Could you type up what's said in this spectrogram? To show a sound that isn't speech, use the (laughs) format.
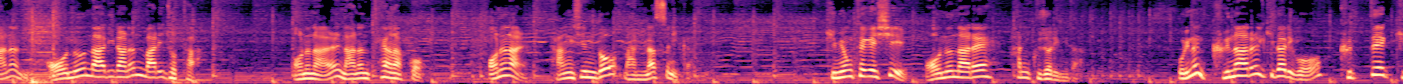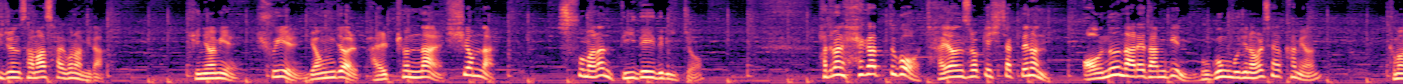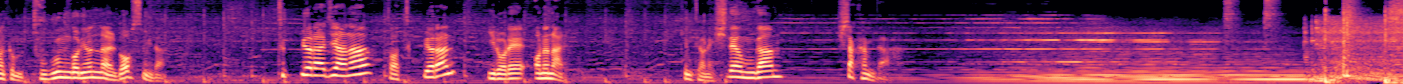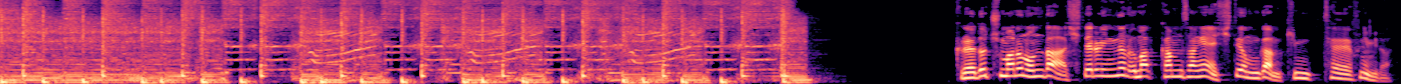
나는 어느 날이라는 말이 좋다. 어느 날 나는 태어났고, 어느 날 당신도 만났으니까. 김용택의 시, 어느 날의 한 구절입니다. 우리는 그날을 기다리고 그때 기준 삼아 살곤 합니다. 기념일, 휴일, 명절, 발표날, 시험날, 수많은 디데이들이 있죠. 하지만 해가 뜨고 자연스럽게 시작되는 어느 날에 담긴 무궁무진함을 생각하면 그만큼 두근거리는 날도 없습니다. 특별하지 않아 더 특별한 1월의 어느 날. 김태현의 시대음감 시작합니다. 그래도 주말은 온다. 시대를 읽는 음악 감상의 시대음감 김태훈입니다.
